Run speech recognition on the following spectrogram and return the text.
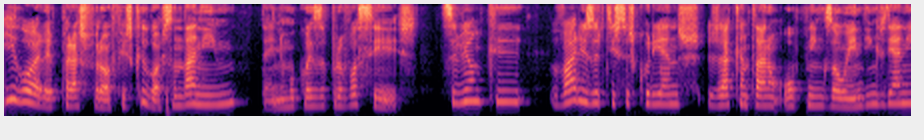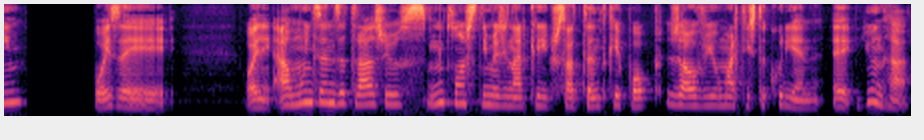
E agora, para as farofas que gostam de anime, tenho uma coisa para vocês. Sabiam que vários artistas coreanos já cantaram openings ou endings de anime? Pois é. Olhem, há muitos anos atrás, eu, muito longe de imaginar que iria gostar tanto de K-pop, já ouvi uma artista coreana, a Yunha,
